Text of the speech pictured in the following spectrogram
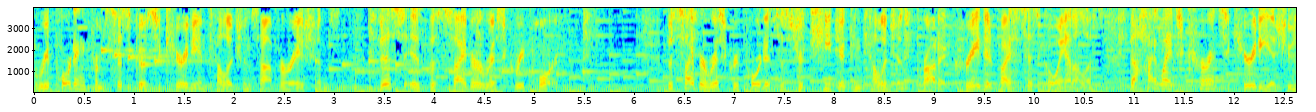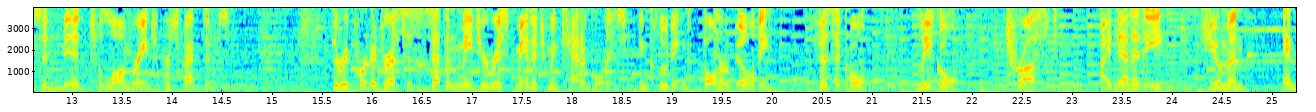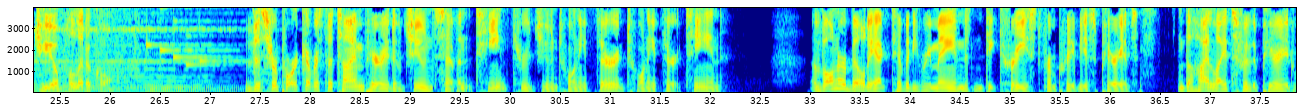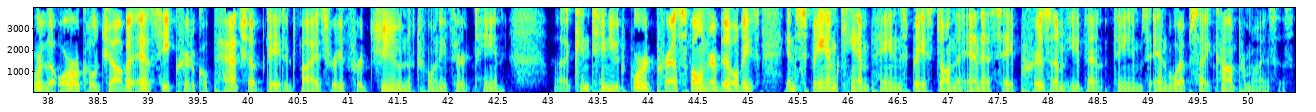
Reporting from Cisco Security Intelligence Operations, this is the Cyber Risk Report. The Cyber Risk Report is a strategic intelligence product created by Cisco analysts that highlights current security issues in mid to long range perspectives. The report addresses seven major risk management categories, including vulnerability, physical, legal, trust, identity, human, and geopolitical. This report covers the time period of June 17th through June 23rd, 2013. Vulnerability activity remained decreased from previous periods. The highlights for the period were the Oracle Java SE Critical Patch Update Advisory for June of 2013, uh, continued WordPress vulnerabilities, and spam campaigns based on the NSA Prism event themes and website compromises.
